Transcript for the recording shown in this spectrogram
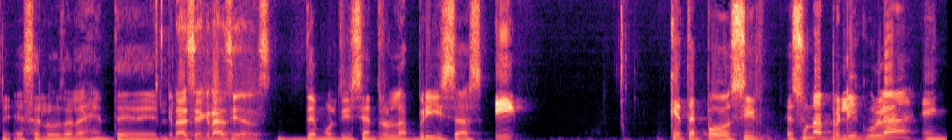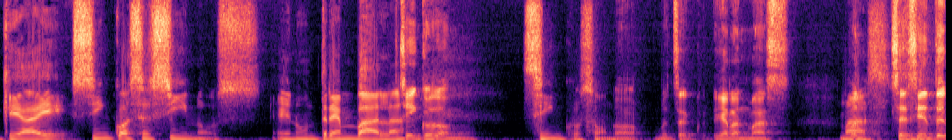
Eh, Saludos a la gente del, Gracias, gracias. de Multicentro Las Brisas. Y, ¿qué te puedo decir? Es una película en que hay cinco asesinos en un tren bala. Cinco son. Cinco son. No, eran más. Más. Bueno, se siente,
